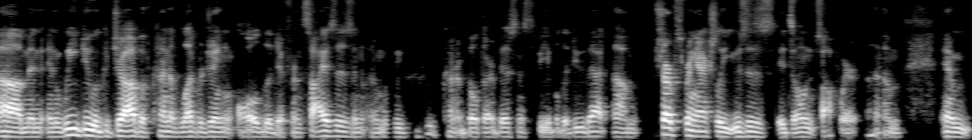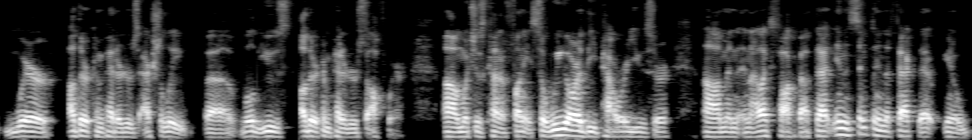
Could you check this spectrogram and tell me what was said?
um, and, and we do a good job of kind of leveraging all the different sizes and, and we've, we've kind of built our business to be able to do that. Um, SharpSpring actually uses its own software um, and where other competitors actually uh, will use other competitors software, um, which is kind of funny. So we are the power user um, and, and I like to talk about that in simply in the fact that, you know,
